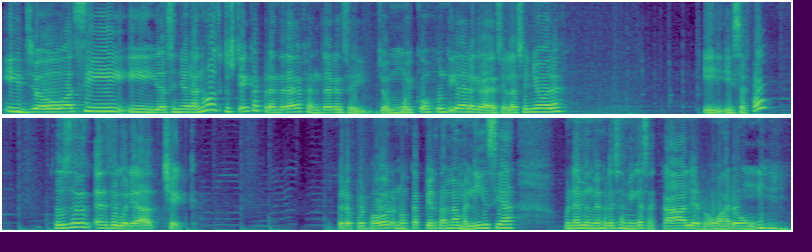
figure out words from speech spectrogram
Y yo así, y la señora, no, es que usted tiene que aprender a defenderse. Y yo muy confundida le agradecí a la señora. Y, se fue. Entonces, en seguridad, check. Pero por favor, nunca pierdan la malicia. Una de mis mejores amigas acá le robaron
